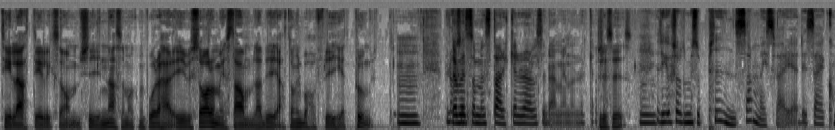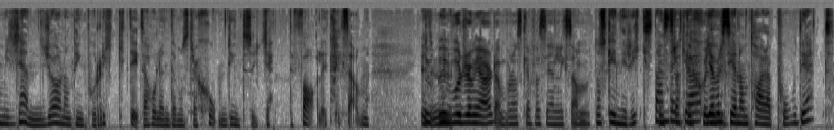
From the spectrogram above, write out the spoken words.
till att det är liksom Kina som har kommit på det här. I USA är de mer samlade i att de vill bara ha frihet, punkt. Mm. Men De är som en starkare rörelse där menar du kanske? Precis. Mm. jag tycker också att de är så pinsamma i Sverige. Det är så här, kom igen, gör någonting på riktigt. Så här, håll en demonstration. Det är inte så jättefarligt liksom. Hur, Utan- hur borde de göra då? Borde de skaffa sig en liksom... De ska in i riksdagen En tänker jag. Jag vill se någon ta det här podiet.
